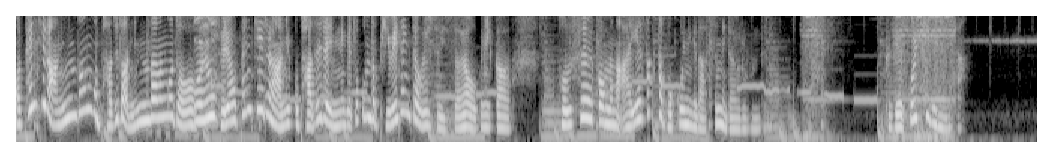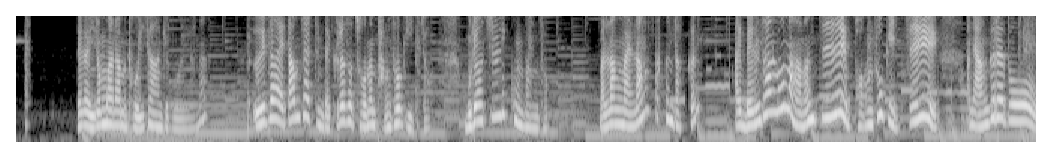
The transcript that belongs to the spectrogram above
아, 팬티를 안 입는다는 건 바지도 안 입는다는 거죠. 뭐요? 되려 팬티를 안 입고 바지를 입는 게 조금 더 비위생적일 수 있어요. 그러니까 벗을 거면 아예 싹 다 벗고 있는 게 낫습니다, 여러분들. 그게 꿀팁입니다. 내가 이런 말 하면 더 이상하게 보이려나? 의자에 땀 찰 텐데 그래서 저는 방석이 있죠. 무려 실리콘 방석. 말랑말랑 따끈따끈? 아니 맨살로는 안 앉지. 방석이 있지. 아니 안 그래도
